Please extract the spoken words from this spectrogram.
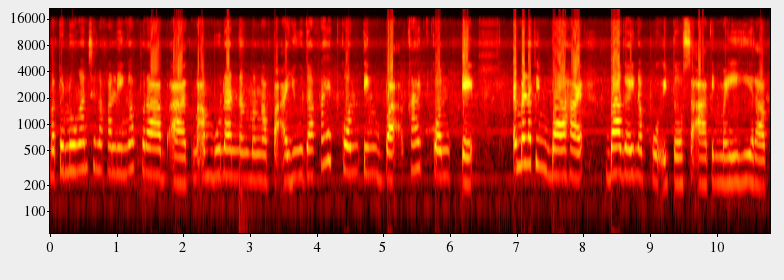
matulungan sila Kalinga Prab at maambulan ng mga paayuda kahit konting ba, kahit konti. Ay malaking bahay, bagay na po ito sa ating mahihirap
